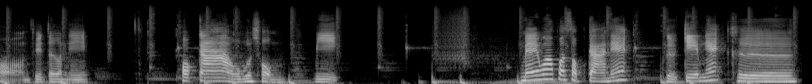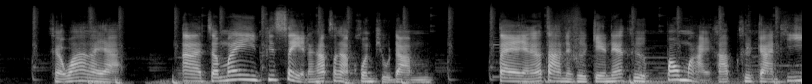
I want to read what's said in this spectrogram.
ของ Twitter นี้ ข้อ9คุณผู้ชมมีอีก แม้ว่าประสบการณ์เนี้ยหรือเกมเนี้ยคือแค่ว่าอะไรอะอาจจะไม่พิเศษนะครับสำหรับคนผิวดำแต่อย่างไรก็ตามเนี่ยคือเกมเนี้ยคือเป้าหมายครับ คือการที่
